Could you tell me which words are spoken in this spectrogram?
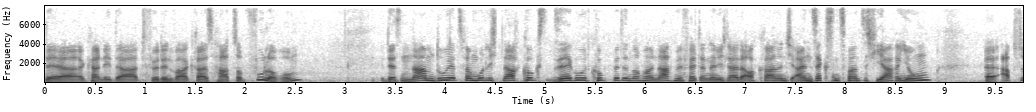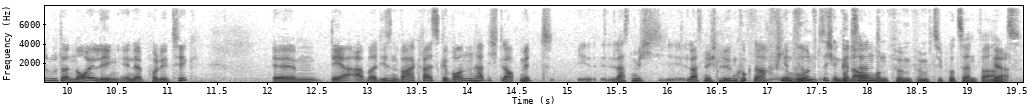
der Kandidat für den Wahlkreis Harzopf-Fuhlerum, dessen Namen du jetzt vermutlich nachguckst. Sehr gut, guck bitte nochmal nach. Mir fällt er nämlich leider auch gerade nicht ein. 26 Jahre jung, äh, absoluter Neuling in der Politik, ähm, der aber diesen Wahlkreis gewonnen hat. Ich glaube mit, lass mich, lass mich lügen, guck nach, 54 rund, Prozent. Genau, rund 55 Prozent waren Ja, es.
